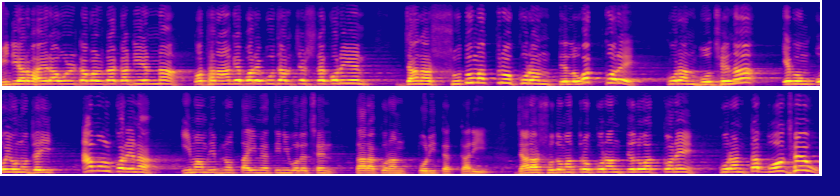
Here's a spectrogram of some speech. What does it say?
মিডিয়ার ভাইরা উল্টা পাল্টা কাটিয়েন না কথার আগে পরে বোঝার চেষ্টা করিয়েন। যারা শুধুমাত্র কোরআন তেলাওয়াত করে, কোরআন বোঝে না এবং ওই অনুযায়ী আমল করে না, ইমাম ইবনু তাইমিয়া তিনি বলেছেন, তারা কোরআন পরিত্যাগকারী। যারা শুধুমাত্র কোরআন তেলাওয়াত করে, কোরআনটা বোঝেও,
